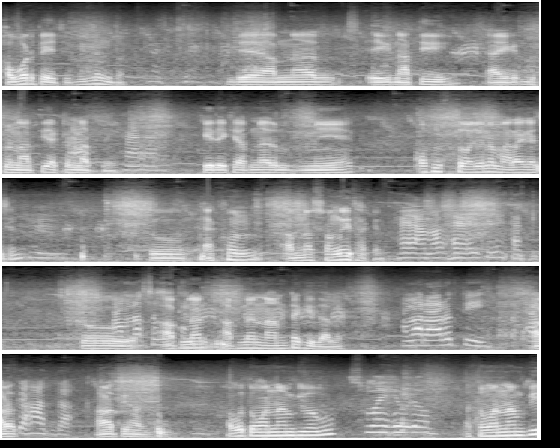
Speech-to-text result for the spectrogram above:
খবর পেয়েছি বুঝলেন তো? যে আপনার এই নাতি দুটো নাতি একটা নাতনি। হ্যাঁ কে রেখে আপনার মেয়ে অসুস্থ হওয়ার জন্য মারা গেছেন। তো এখন আপনার সঙ্গেই থাকেন। হ্যাঁ আমার হ্যাঁ এখানেই থাকি। তো আপনার আপনার নামটা কি তাহলে? আমার আরতি আরতি হাঁসদা। আরতি হাসদা। বাবু তোমার নাম কি বাবু? হেমরম আর তোমার নাম কি?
